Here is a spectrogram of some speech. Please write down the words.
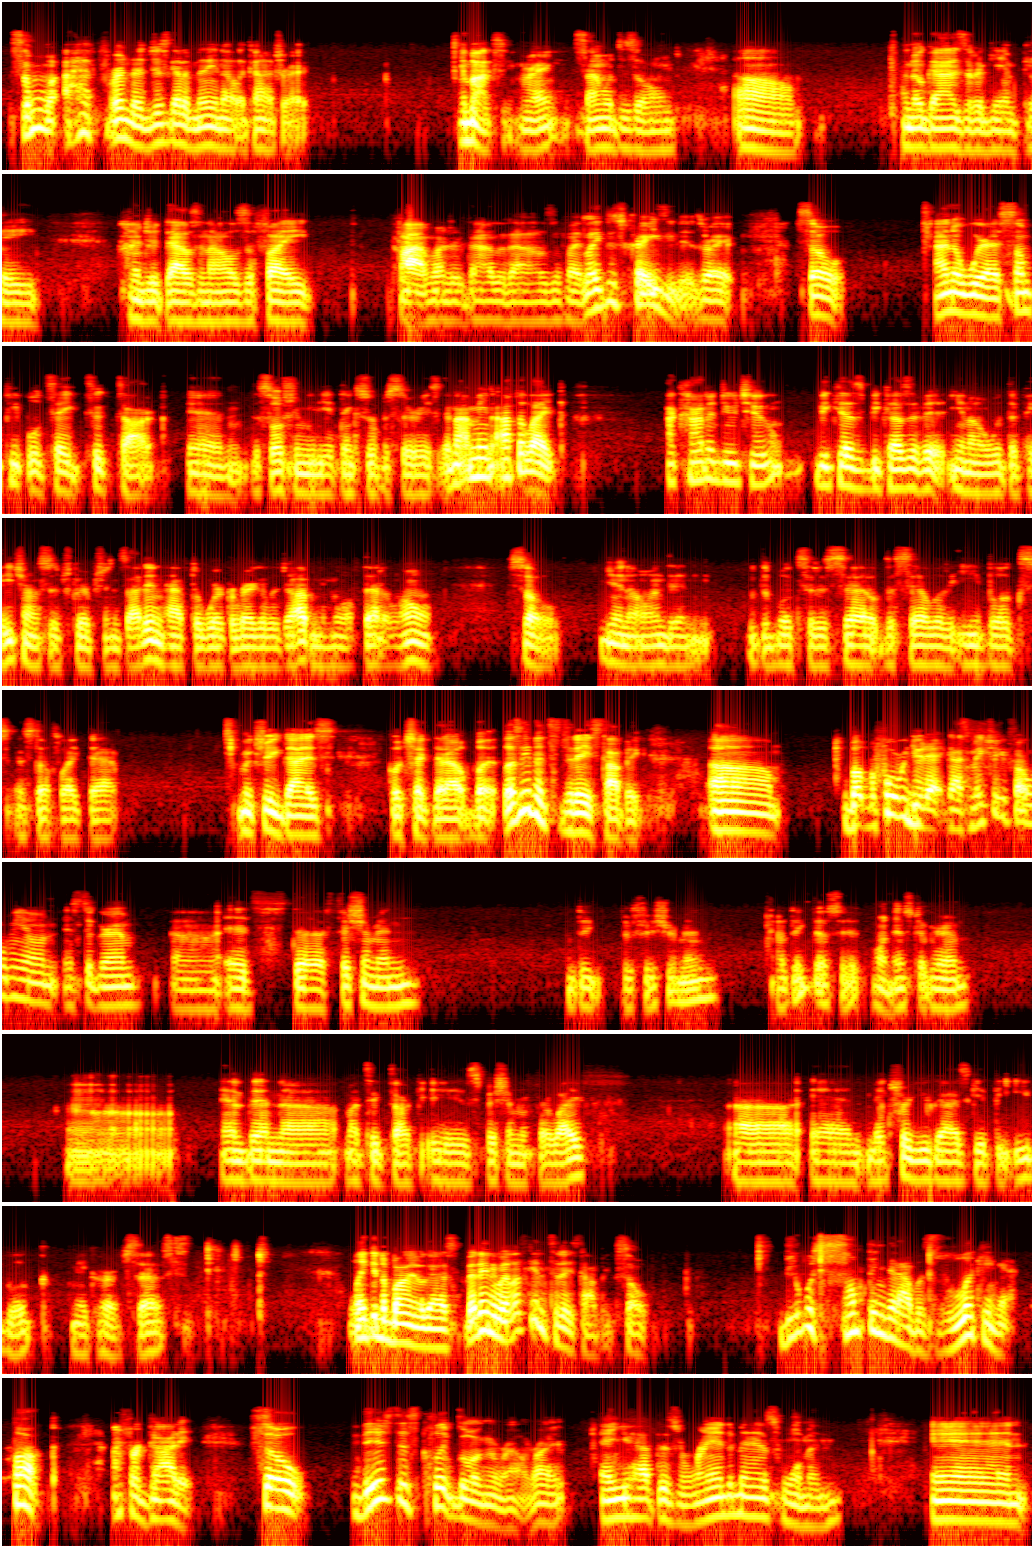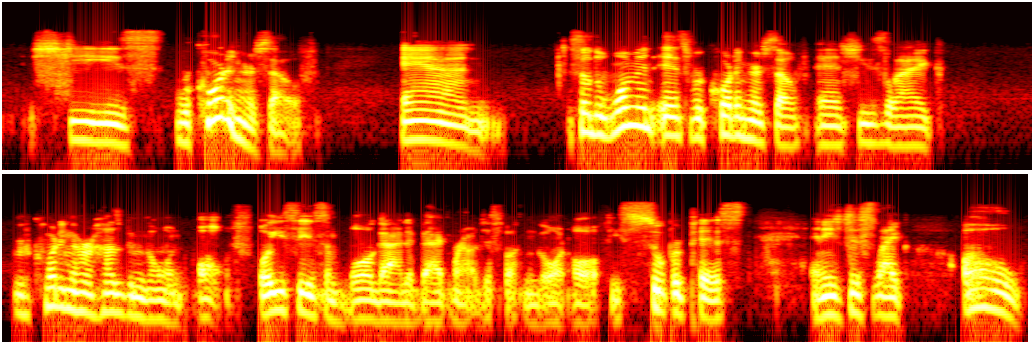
some I have a friend that just got a million dollar contract in boxing, right? Signed with DAZN. Um, I know guys that are getting paid hundred thousand dollars a fight, five hundred thousand dollars a fight. Like this craziness, right? So I know whereas some people take TikTok and the social media thing super serious, and I mean I feel like I kind of do too because because of it, you know, with the Patreon subscriptions, I didn't have to work a regular job anymore with that alone. So you know, and then with the books of the sale, the sale of the ebooks and stuff like that. Make sure you guys go check that out. But let's get into today's topic. Um, but before we do that, guys, make sure you follow me on Instagram. Uh, it's the fisherman. The, the fisherman. I think that's it on Instagram. Uh, and then uh, my TikTok is Fisherman for Life. Uh, and make sure you guys get the ebook, Make Her Obsessed. Link in the bio, guys. But anyway, let's get into today's topic. So, there was something that I was looking at. Fuck, I forgot it. So, there's this clip going around, right? And you have this random ass woman, and she's recording herself. And so the woman is recording herself, and she's like, recording her husband going off. All you see is some bald guy in the background just fucking going off. He's super pissed, and he's just like, "Oh,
